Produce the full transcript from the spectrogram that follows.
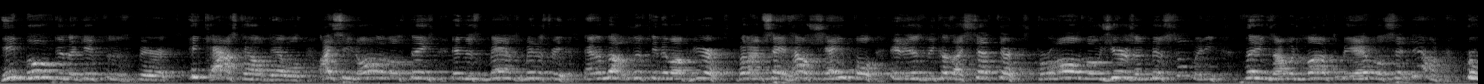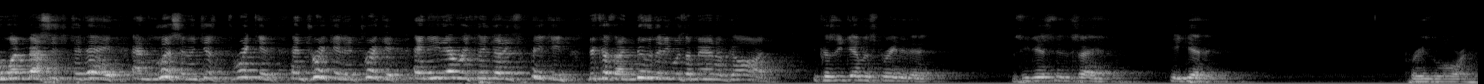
He moved in the gift of the Spirit. He cast out devils. I've seen all of those things in this man's ministry, and I'm not lifting him up here, but I'm saying how shameful it is because I sat there for all those years and missed so many things. I would love to be able to sit down for one message today and listen and just drink it and drink it and drink it and eat everything that he's speaking because I knew that he was a man of God because he demonstrated it. Because he just didn't say it, he did it. Praise the Lord.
